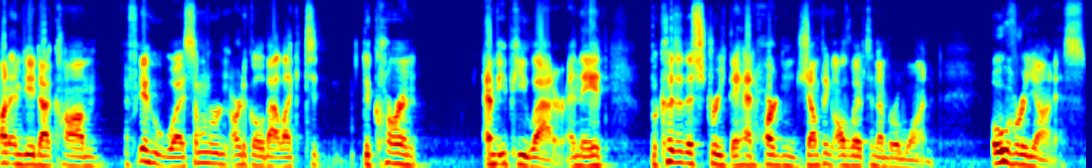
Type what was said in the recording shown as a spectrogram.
on NBA.com, I forget who it was. Someone wrote an article about like t- the current MVP ladder, and they had because of this streak, they had Harden jumping all the way up to number one over Giannis.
